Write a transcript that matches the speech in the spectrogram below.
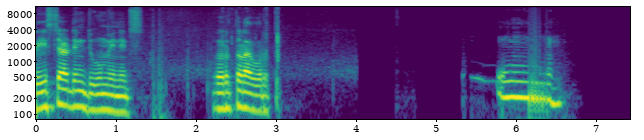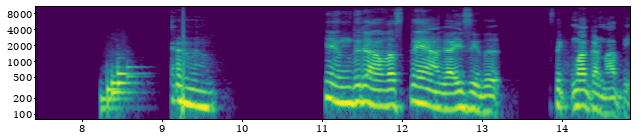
restart in two minutes വെറുത്തടാ വെറുത്ത്. എന്തൊരു അവസ്ഥയാ ഗൈസ് ഇത്? സിഗ്മ കണ്ണാപ്പി.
